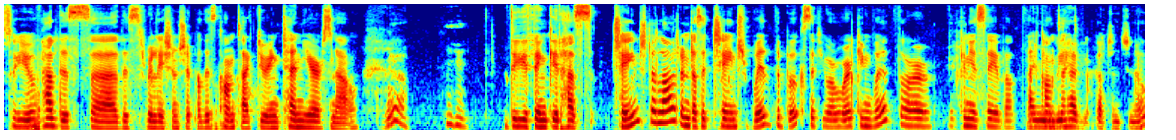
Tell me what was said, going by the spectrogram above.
So you've had this uh, this relationship or this contact during ten years now. Yeah. Do you think it has changed a lot, and does it change with the books that you are working with, or what can you say about that I mean, contact? we have gotten to know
